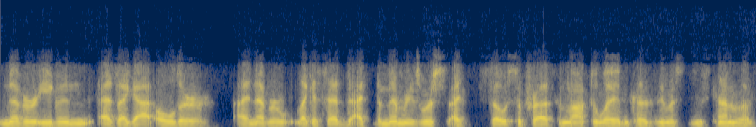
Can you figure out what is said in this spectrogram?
never even as I got older, I never like I said I, the memories were I, so suppressed and locked away because it was just kind of a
